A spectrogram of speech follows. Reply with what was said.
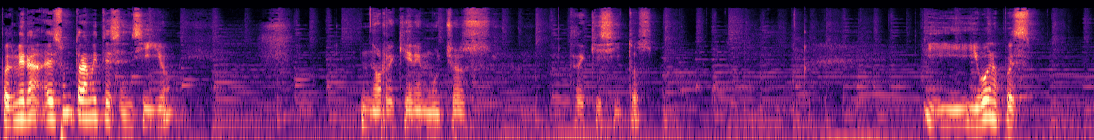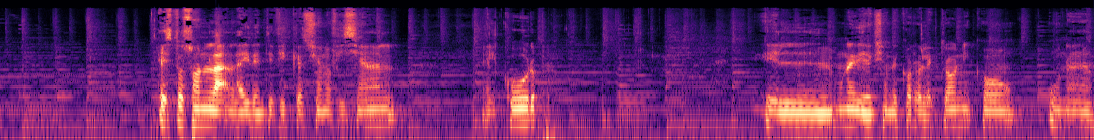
Pues mira, es un trámite sencillo, no requiere muchos requisitos. Y, bueno, pues estos son la, identificación oficial, el CURP, una dirección de correo electrónico, una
